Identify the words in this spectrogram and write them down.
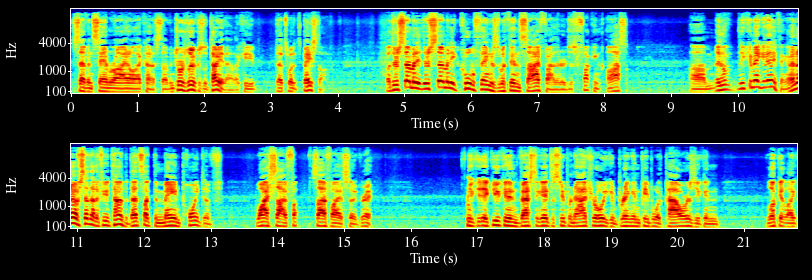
Seven Samurai and all that kind of stuff. And George Lucas will tell you that, like he, that's what it's based off. But there's so many, there's so many cool things within sci-fi that are just fucking awesome. Um, you can make it anything. I know I've said that a few times, but that's like the main point of why sci-fi, sci-fi is so great. You can, you can investigate the supernatural. You can bring in people with powers. You can look at like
